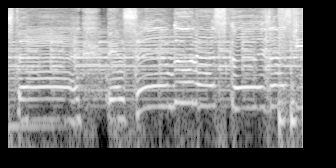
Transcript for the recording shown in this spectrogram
está pensando nas coisas que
